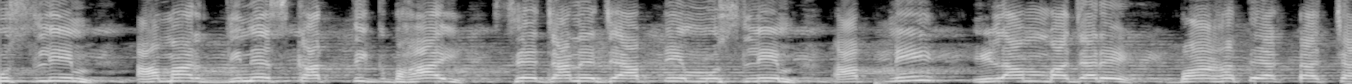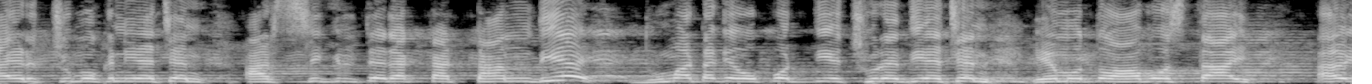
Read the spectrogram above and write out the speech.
মুসলিম। আমার দীনেশ কার্তিক ভাই, সে জানে যে আপনি মুসলিম। আপনি ইলাম বাজারে বাঁ হাতে একটা চায়ের চুমুক নিয়েছেন আর সিগারেটের একটা টান দিয়ে ধুমাটাকে ওপর দিয়ে ছুঁড়ে দিয়েছেন। এমতো অবস্থায় ওই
